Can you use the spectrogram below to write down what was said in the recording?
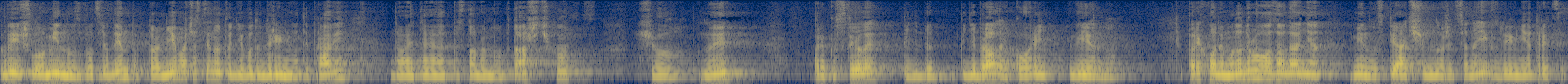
вийшло мінус 21, тобто ліва частина тоді буде дорівнювати правій. Давайте поставимо пташечку, що ми припустили, підібрали корінь вірно. Переходимо до другого завдання. Мінус 5, що множиться на х, дорівнює 30.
